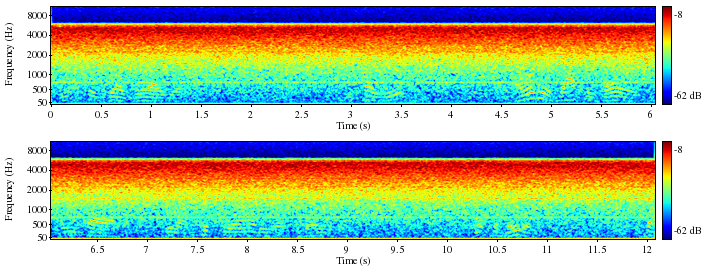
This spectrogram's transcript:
I'm not sure if you guys realize this. I'm kind of unique. I wasn't exactly born into, you know, Christianity or paganism. I was debating. So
